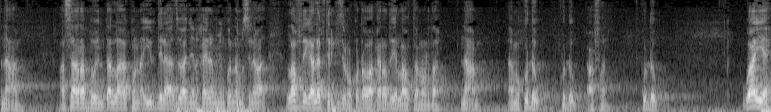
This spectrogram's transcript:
Nacam casaa rabu in طalqa kun an yubdila azwaaja khayra min kuna muslimaat lafdiga laftirkiisa inu ku dhawaaqay radi allahu ta arda nacam ama ku dhow ku dhow cafwan ku dhow waaya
